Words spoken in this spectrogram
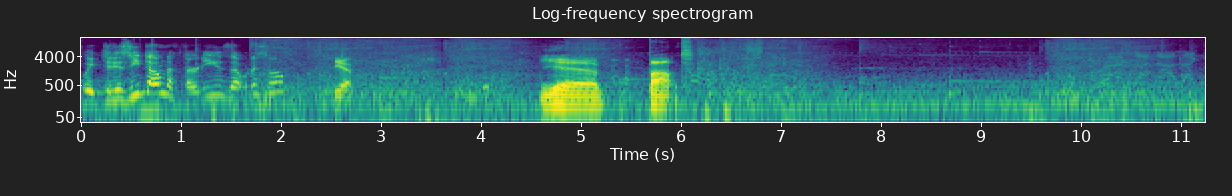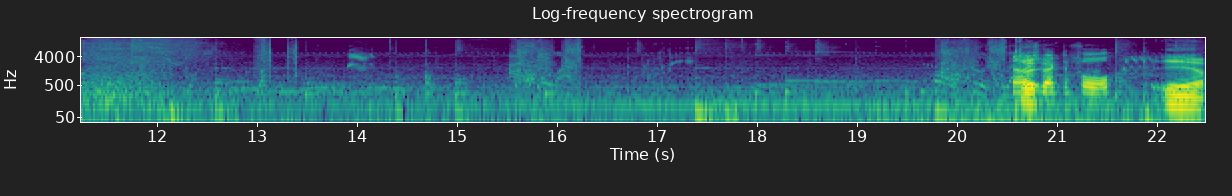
Wait, did is he down to 30? Is that what I saw? Yep. yeah, but Now So- he's back to full. yeah.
